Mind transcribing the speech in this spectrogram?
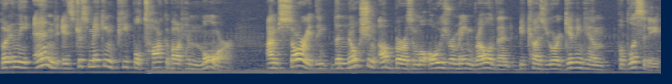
but in the end, it's just making people talk about him more. I'm sorry, the, the notion of Burzum will always remain relevant because you are giving him publicity.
